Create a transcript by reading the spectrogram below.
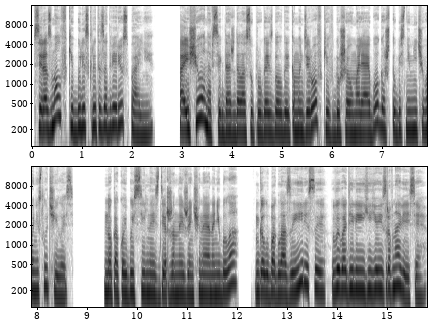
Все размолвки были скрыты за дверью спальни. А еще она всегда ждала супруга из долгой командировки, в душе умоляя Бога, чтобы с ним ничего не случилось. Но какой бы сильной и сдержанной женщиной она ни была, голубоглазые ирисы выводили ее из равновесия.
